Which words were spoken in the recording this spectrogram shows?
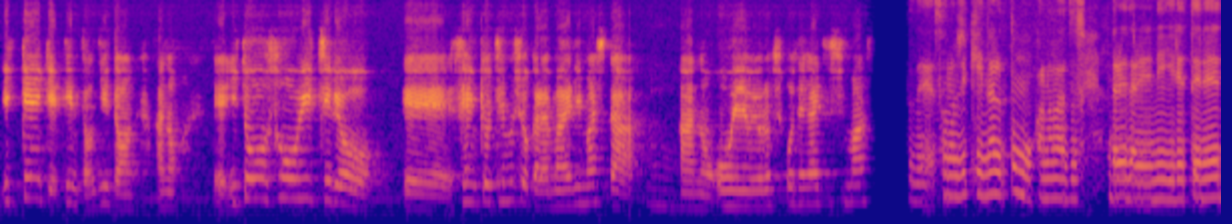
一軒一軒ティントンティントンあの伊藤総一郎選挙事務所から参りました。あの応援をよろしくお願いいたします。でその時期になるともう必ず誰々に入れてねっ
